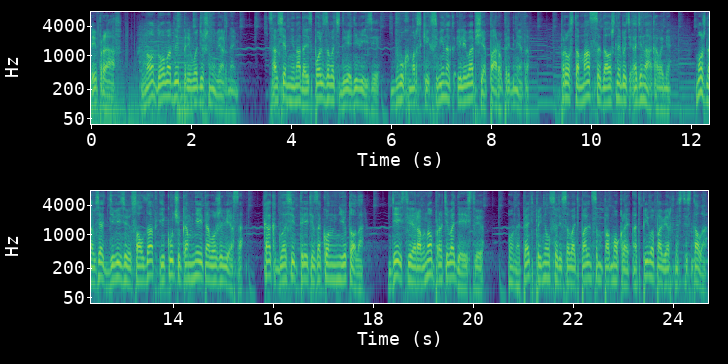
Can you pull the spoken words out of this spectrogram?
Ты прав, но доводы приводишь неверные. Совсем не надо использовать две дивизии, двух морских свинок или вообще пару предметов. Просто массы должны быть одинаковыми. Можно взять дивизию солдат и кучу камней того же веса. Как гласит третий закон Ньютона. Действие равно противодействию. Он опять принялся рисовать пальцем по мокрой от пива поверхности стола.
